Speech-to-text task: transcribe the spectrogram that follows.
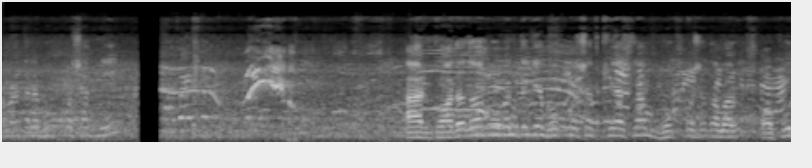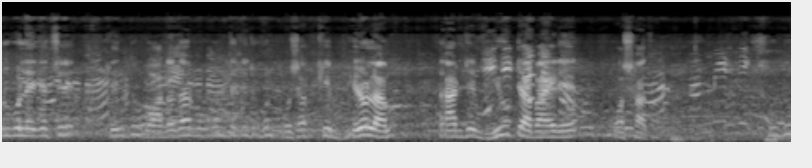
আমরা এখানে ভোগ প্রসাদ নিই। আর গদাধর ভবন থেকে ভোগ প্রসাদ খেয়ে আসলাম। ভোগ প্রসাদ আমার অপূর্ব লেগেছে। কিন্তু গদাধর ভবন থেকে যখন প্রসাদ খেয়ে বেরোলাম, তার যে ভিউটা বাইরের অসাধারণ। শুধু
